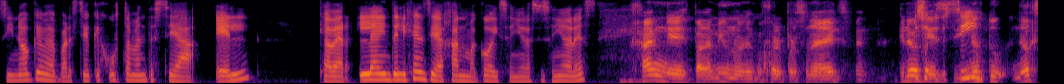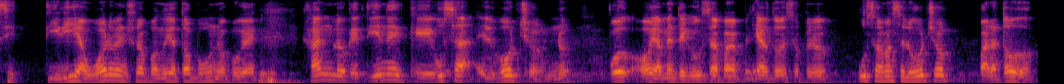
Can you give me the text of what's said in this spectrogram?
sino que me pareció que justamente sea él. Que a ver, la inteligencia de Hank McCoy, señoras y señores. Hank es para mí uno de los mejores personajes de X-Men. Creo que si no, no, existiría Wolverine, yo lo pondría top 1, porque Hank lo que tiene es que usa el bocho. No, obviamente que usa para pelear todo eso, pero usa más el bocho para todo.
